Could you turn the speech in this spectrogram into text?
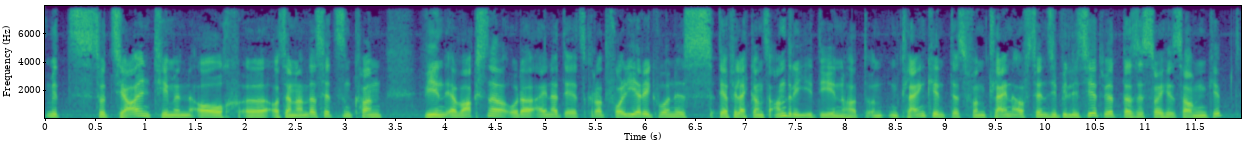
mit sozialen Themen auch äh, auseinandersetzen kann, wie ein Erwachsener oder einer, der jetzt gerade volljährig geworden ist, der vielleicht ganz andere Ideen hat. Und ein Kleinkind, das von klein auf sensibilisiert wird, dass es solche Sachen gibt,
